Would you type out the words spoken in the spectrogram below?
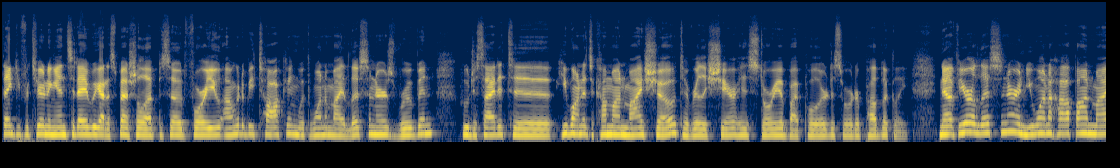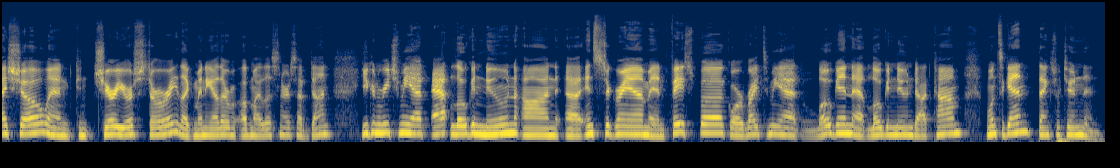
Thank you for tuning in today. We got a special episode for you. I'm going to be talking with one of my listeners, Ruben, who decided to, he wanted to come on my show to really share his story of bipolar disorder publicly. Now, if you're a listener and you want to hop on my show and can share your story, like many other of my listeners have done, you can reach me at, at Logan Noone on uh, Instagram and Facebook or write to me at logan at logannoone.com. Once again, thanks for tuning in.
